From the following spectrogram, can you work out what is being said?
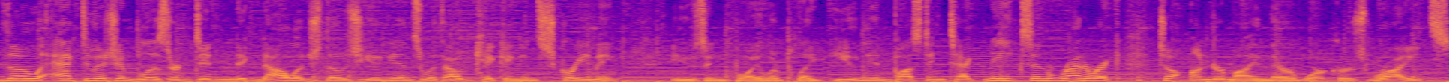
though Activision Blizzard didn't acknowledge those unions without kicking and screaming, using boilerplate union busting techniques and rhetoric to undermine their workers' rights.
